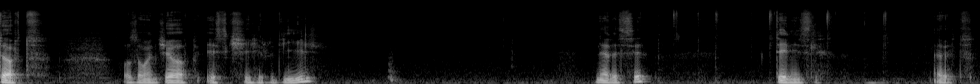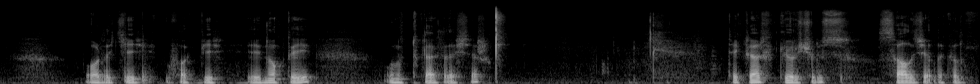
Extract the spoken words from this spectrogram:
4. O zaman cevap Eskişehir değil. Neresi? Denizli. Evet. Oradaki ufak bir e, noktayı unuttuk arkadaşlar. Tekrar görüşürüz. Sağlıcakla kalın.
